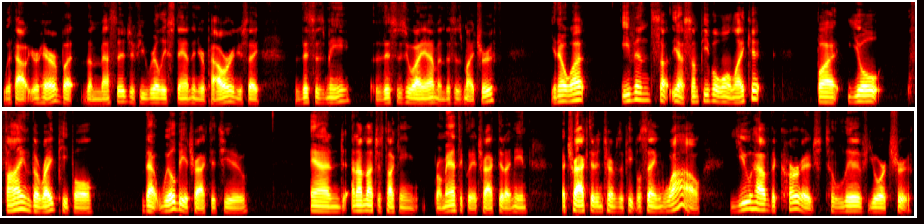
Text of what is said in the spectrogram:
without your hair, but the message if you really stand in your power and you say this is me, this is who I am and this is my truth you know what? Even so, yeah, some people won't like it, but you'll find the right people that will be attracted to you. And and I'm not just talking romantically attracted. I mean attracted in terms of people saying, "Wow, you have the courage to live your truth."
